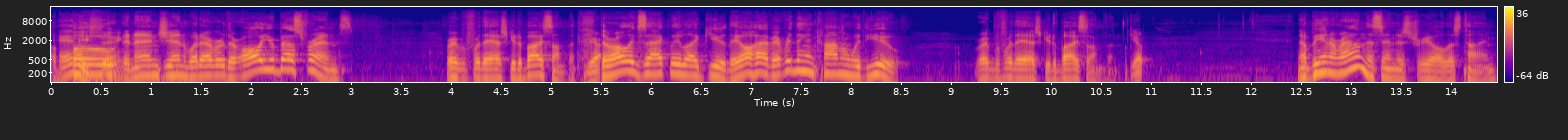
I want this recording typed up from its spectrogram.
a boat, an engine, whatever. They're all your best friends right before they ask you to buy something. Yeah. They're all exactly like you. They all have everything in common with you right before they ask you to buy something. Yep. Now, being around this industry all this time,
